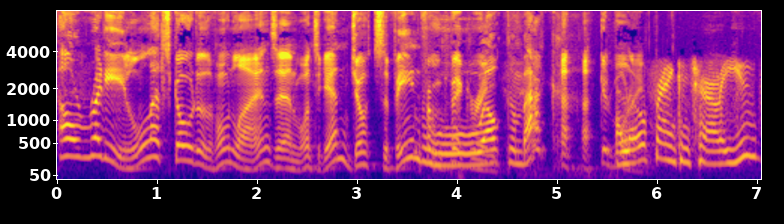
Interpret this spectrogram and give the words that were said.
Alrighty, let's go to the phone lines. And once again, Josephine from Pickering. Welcome back. Good morning. Hello, Frank and Charlie. You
